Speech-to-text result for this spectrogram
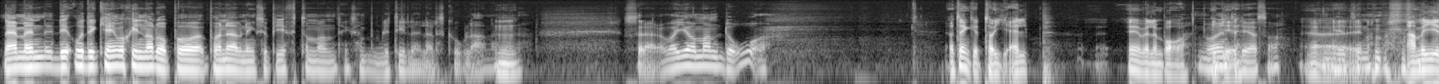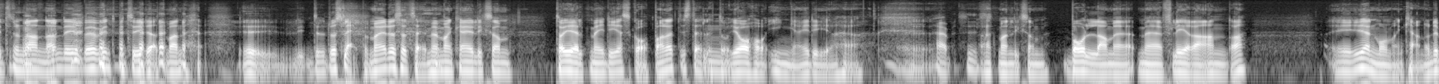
Nej men det, och det kan ju vara skillnad då på, på en övningsuppgift om man till exempel blir tilldelad i skolan. Eller Mm. sådär. Och vad gör man då? Jag tänker ta hjälp. Det är väl en bra Det var idé. inte det jag sa. Eh, Ge till någon. Ja, men ge till någon annan, det behöver inte betyda att man... eh, Då då släpper man ju det så att säga. Men man kan ju liksom ta hjälp med idéskapandet istället. Då. Mm. Jag har inga idéer här. Eh, Ja. Att man liksom bollar med, med flera andra i den mån man kan. Och det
